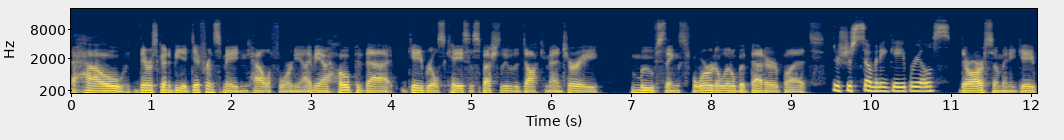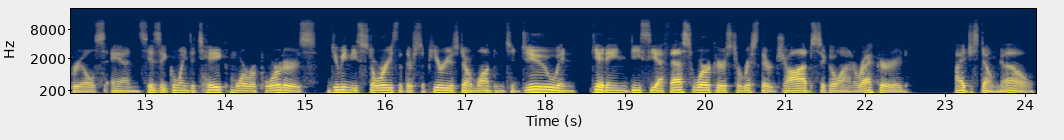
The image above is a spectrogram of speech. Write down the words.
how there's going to be a difference made in California. I mean, I hope that Gabriel's case, especially with the documentary, moves things forward a little bit better, but There's just so many Gabriels. there are so many Gabriels, and is it going to take more reporters doing these stories that their superiors don't want them to do and getting DCFS workers to risk their jobs to go on record? I just don't know.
